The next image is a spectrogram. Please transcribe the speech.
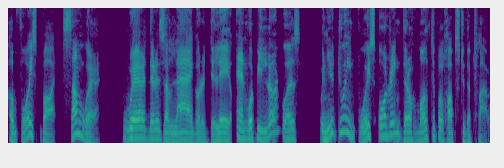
a voice bot somewhere where there is a lag or a delay. And what we learned was when you're doing voice ordering, there are multiple hops to the cloud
